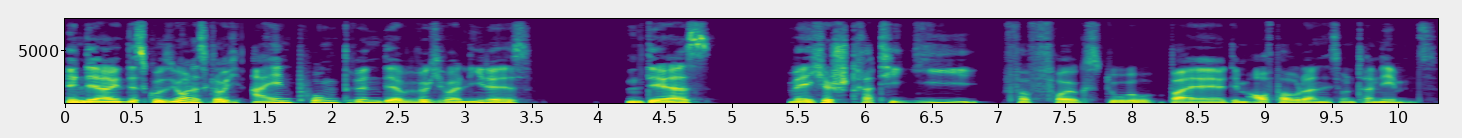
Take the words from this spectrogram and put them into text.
In der Diskussion ist, glaube ich, ein Punkt drin, der wirklich valide ist. Der ist, welche Strategie verfolgst du bei dem Aufbau deines Unternehmens?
